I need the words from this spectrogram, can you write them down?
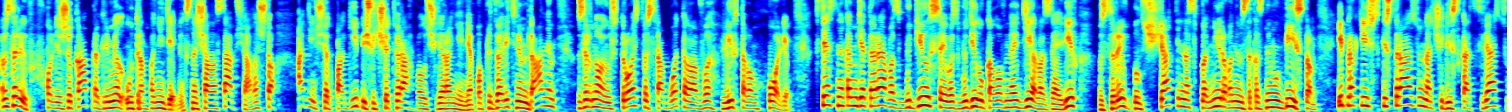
Взрыв в холле ЖК прогремел утром понедельник. Сначала сообщалось, что один человек погиб, еще четверо получили ранения. По предварительным данным, взрывное устройство сработало в лифтовом холле. Следственный комитет РФ возбудился и возбудил уголовное дело, заявив, взрыв был тщательно спланированным заказным убийством. И практически сразу начали искать связь с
